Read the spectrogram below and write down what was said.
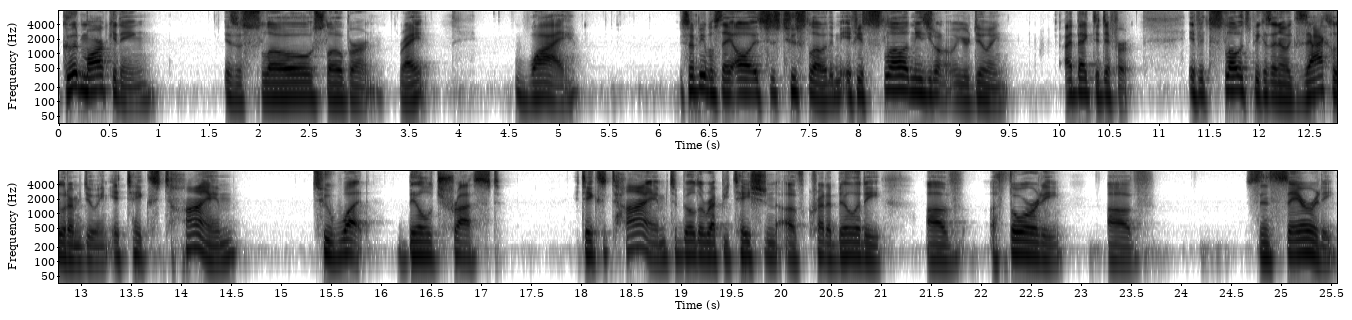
Good marketing is a slow, slow burn, right? Why? Some people say, oh, it's just too slow. If it's slow, it means you don't know what you're doing. I beg to differ. If it's slow, it's because I know exactly what I'm doing. It takes time to what? Build trust. It takes time to build a reputation of credibility, of authority, of sincerity,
